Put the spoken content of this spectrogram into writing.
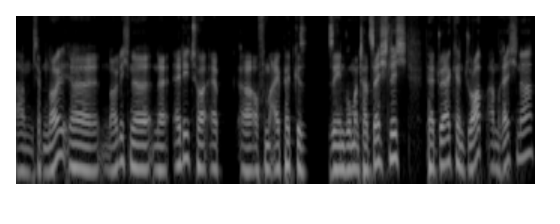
Ähm, ich habe neu, äh, neulich eine, eine Editor-App äh, auf dem iPad gesehen, wo man tatsächlich per Drag and Drop am Rechner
